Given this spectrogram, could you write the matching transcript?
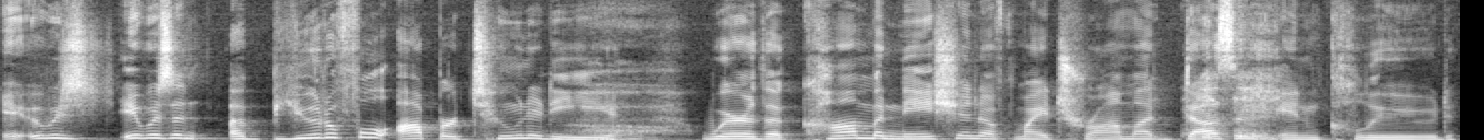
it was it was an, a beautiful opportunity where the combination of my trauma doesn't include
